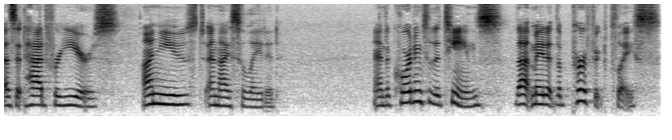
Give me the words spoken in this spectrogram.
as it had for years, unused and isolated. And according to the teens, that made it the perfect place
